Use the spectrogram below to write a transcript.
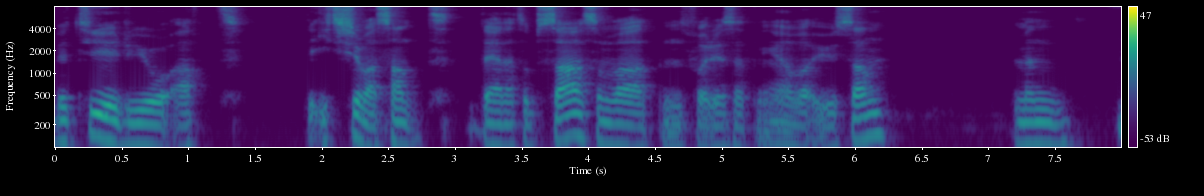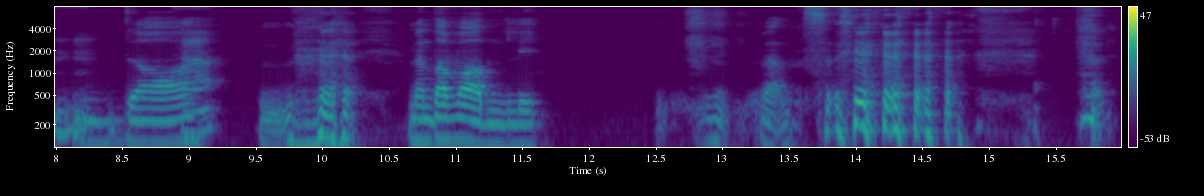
betyr jo at det ikke var sant, det jeg nettopp sa, som var at den forrige setninga var usann, men da ja. Men da var den lik Vent.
